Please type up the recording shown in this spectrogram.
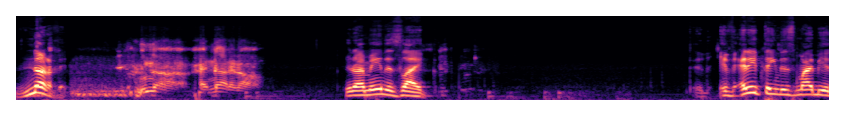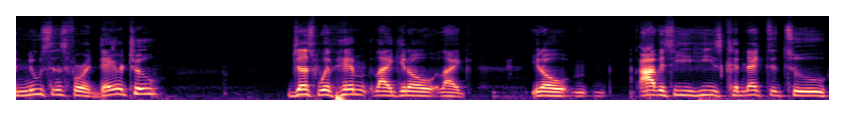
None of it. Nah, not at all. You know what I mean? It's like, if anything, this might be a nuisance for a day or two. Just with him, like you know, like you know, obviously he's connected to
